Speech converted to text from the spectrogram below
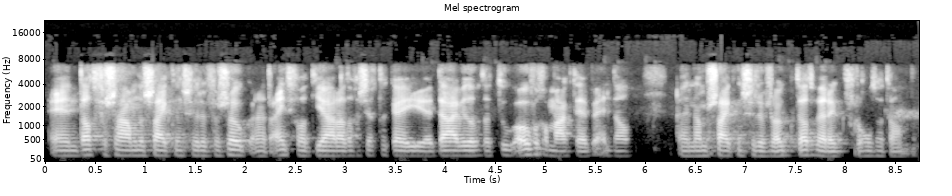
En dat verzamelde Cycling Service ook. Aan het eind van het jaar hadden we gezegd, oké, okay, uh, daar willen we dat toe overgemaakt hebben. En dan nam Cycling Service ook dat werk voor ons uit handen.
